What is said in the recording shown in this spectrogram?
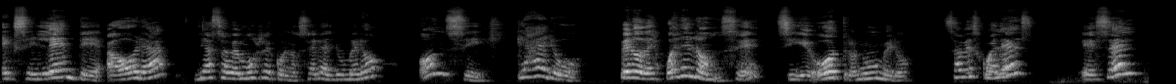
Excelente. Ahora ya sabemos reconocer el número 11. Claro. Pero después del 11 sigue otro número. ¿Sabes cuál es? Es el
